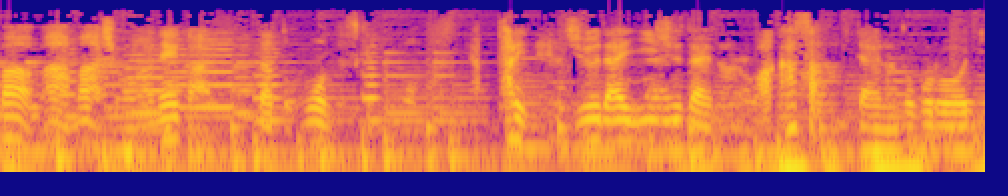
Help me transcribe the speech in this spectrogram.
まあまあまあしょうがねえか、だと思うんですけども、やっぱりね、10代、20代のあの若さみたいなところに、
